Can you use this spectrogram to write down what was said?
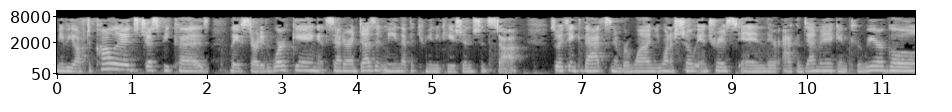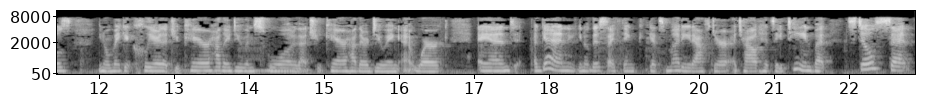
maybe off to college, just because they've started working, etc., doesn't mean that the communication should stop. So I think that's number one. You want to show interest in their academic and career goals. You know, make it clear that you care how they do in school or that you care how they're doing at work. And again, you know, this I think gets muddied after a child hits 18, but still set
